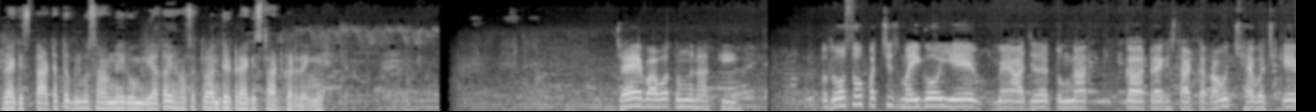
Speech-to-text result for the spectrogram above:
ट्रैक स्टार्ट है तो बिल्कुल सामने ही रूम लिया था। यहाँ से तुरंत ही ट्रैक स्टार्ट कर देंगे। जय बाबा तुंगनाथ की। तो दोस्तों 25 मई को ये मैं आज तुंगनाथ का ट्रैक स्टार्ट कर रहा हूँ छः बज के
